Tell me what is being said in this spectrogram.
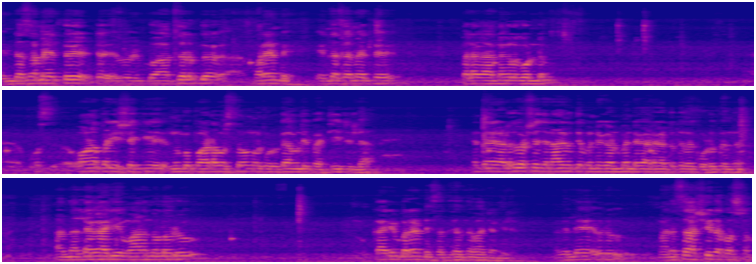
എന്റെ സമയത്ത് അബ്ദുറബ് പറയണ്ടേ? എന്റെ സമയത്ത് പല കാരണങ്ങൾ കൊണ്ടും ഓണപരീക്ഷയ്ക്ക് മുമ്പ് പാഠപുസ്തകങ്ങൾ കൊടുക്കാൻ വേണ്ടി പറ്റിയിട്ടില്ല. എന്തായാലും ഇടതുപക്ഷ ജനാധിപത്യ മുന്നണി ഗവൺമെന്റ് കാലഘട്ടത്തിൽ കൊടുക്കുന്നു. അത് നല്ല കാര്യമാണെന്നുള്ളൊരു കാര്യം പറയണ്ടേ? സത്യസന്ധമായിട്ടെങ്കിലും അതിലെ ഒരു മനസാക്ഷിയുടെ പ്രശ്നം?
